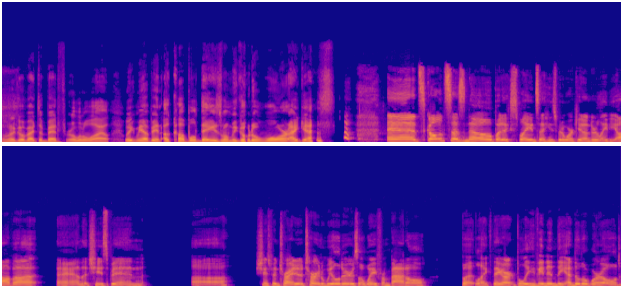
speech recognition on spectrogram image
I'm gonna go back to bed for a little while. Wake me up in a couple days when we go to war, I guess. And Skuld says no, but explains that he's been working under Lady Ava and that she's been uh she's been trying to turn wielders away from battle, but like they aren't believing in the end of the world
